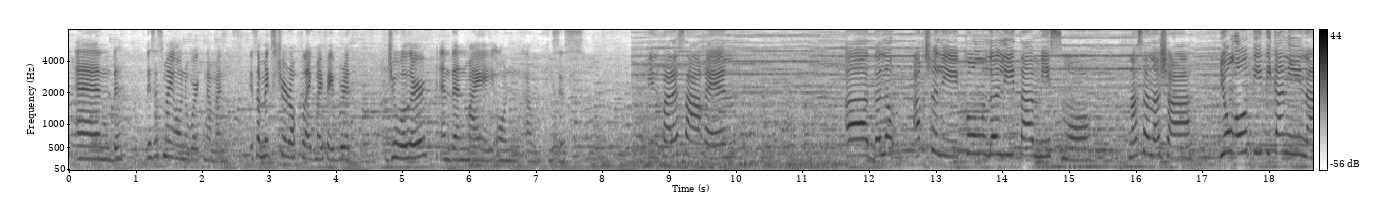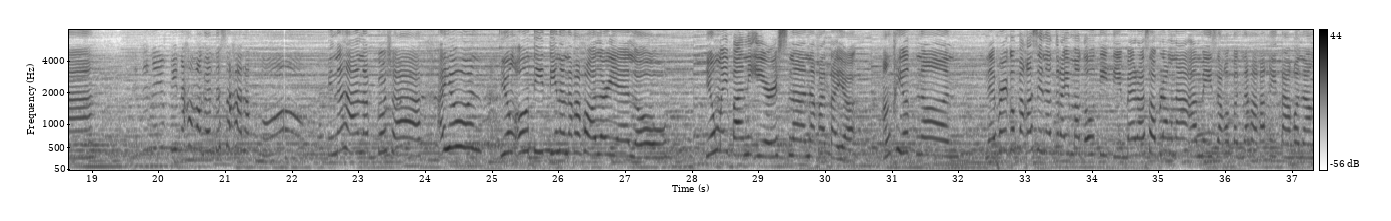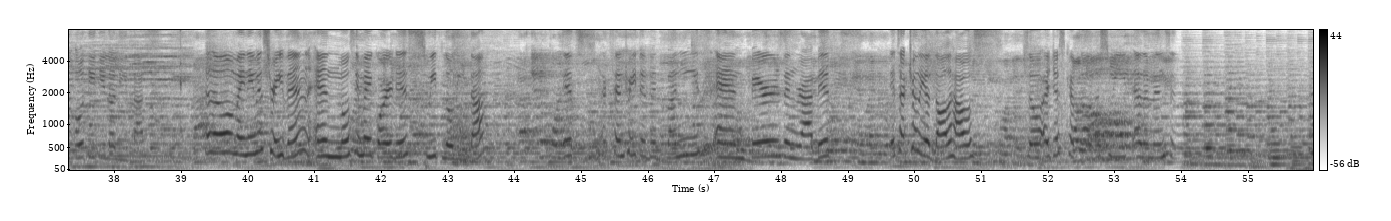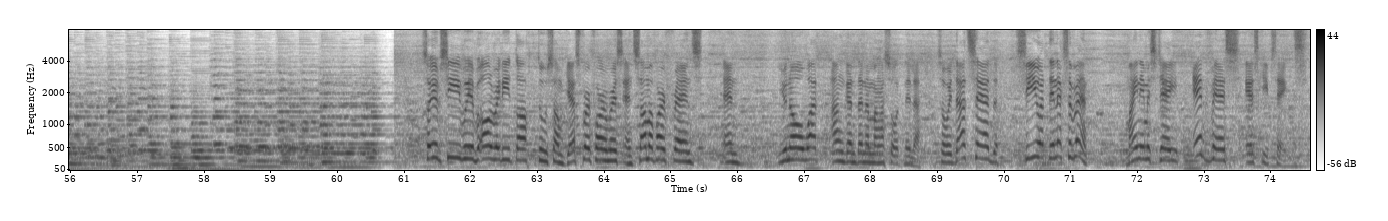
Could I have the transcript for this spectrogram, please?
And this is my own work naman. It's a mixture of like my favorite jeweler and then my own um, pieces. In- para sa akin, ah dalo, actually, kung Lolita mismo, nasa na siya, yung OTT kanina, pinahanap ko siya. Ayun, yung OTT na naka-color yellow. Yung may bunny ears na nakataya. Ang cute nun. Never ko pa kasi na-try mag-OTT, pero sobrang na-amaze ako pag nakakakita ko ng OTT Lolitas. Hello, my name is Raven and mostly my chord is Sweet Lolita. It's accentuated with bunnies and bears and rabbits. It's actually a dollhouse. So I just kept all the sweet elements. So you see, we've already talked to some guest performers and some of our friends and you know what? Ang ganda ng mga suot nila. So with that said, see you at the next event. My name is Jay and this is Keepsakes.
